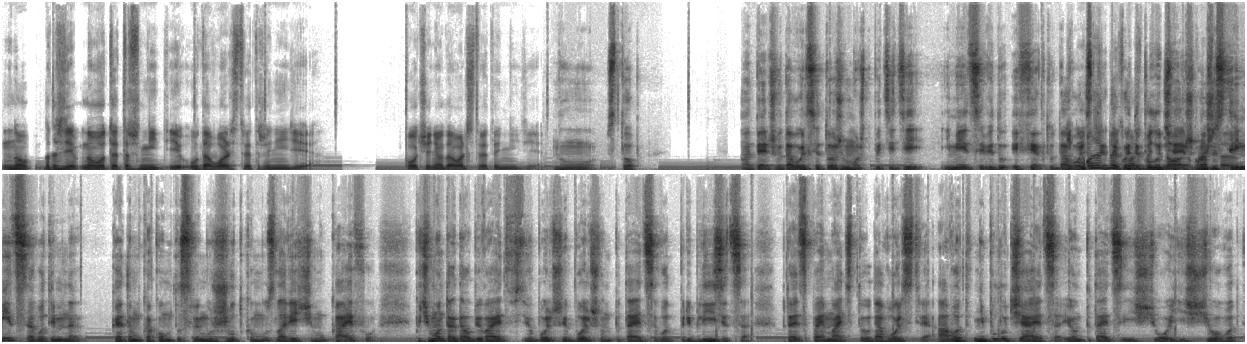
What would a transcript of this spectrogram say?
Ну, подожди, ну вот это же не удовольствие, это же не идея. Получение удовольствия это не идея. Ну, стоп. Но опять же, удовольствие тоже может быть идеей. Имеется в виду эффект удовольствия, быть, какой ты получаешь. Он просто... же стремится вот именно к этому какому-то своему жуткому, зловещему кайфу. Почему он тогда убивает все больше и больше? Он пытается вот приблизиться, пытается поймать это удовольствие, а вот не получается, и он пытается еще, еще, вот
